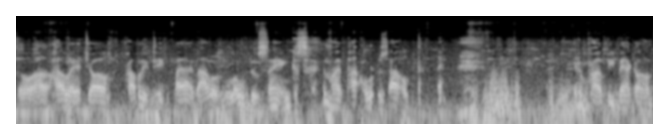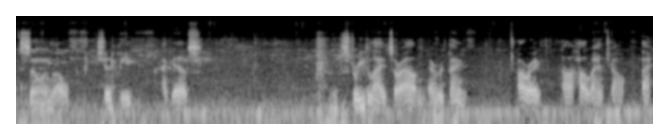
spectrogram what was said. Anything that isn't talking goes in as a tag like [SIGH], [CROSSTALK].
So I'll holler at y'all. Probably take five hours to load this thing because [LAUGHS] my power is out. [LAUGHS] It'll probably be back on soon, though. Should be, I guess. Street lights are out and everything. All right, I'll holler at y'all. Bye.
